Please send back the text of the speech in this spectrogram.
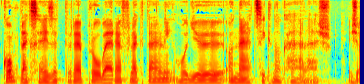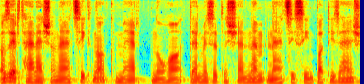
komplex helyzetre próbál reflektálni, hogy a náciknak hálás. És azért hálás a náciknak, mert noha természetesen nem náci szimpatizáns,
